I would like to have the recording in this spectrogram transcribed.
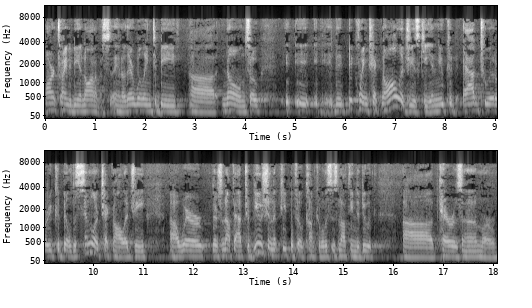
aren't trying to be anonymous. You know, they're willing to be uh, known. So it, it, the Bitcoin technology is key, and you could add to it, or you could build a similar technology uh, where there's enough attribution that people feel comfortable. This has nothing to do with uh, terrorism or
